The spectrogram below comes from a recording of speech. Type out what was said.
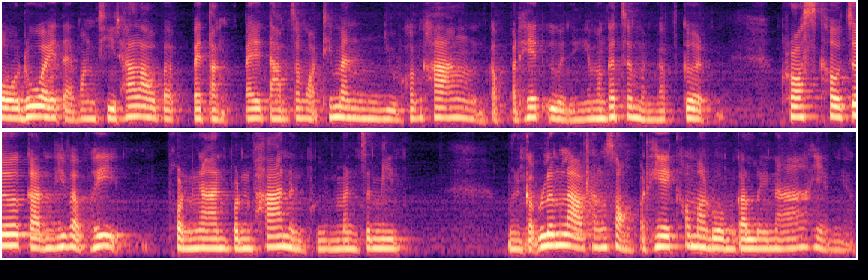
โตด้วย แต่บางทีถ้าเราแบบไปต่างไปตามจังหวัดที่มันอยู่ข้างๆกับประเทศอื่นอย่างเงี้ยมันก็จะเหมือนแบบเกิด cross culture กันที่แบบเฮ้ยผลงานบนผ้าหนึ่งผืนมันจะมีเหมือนกับเรื่องราวทั้งสองประเทศเข้ามารวมกันเลยนะ อย่างเงี้ย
